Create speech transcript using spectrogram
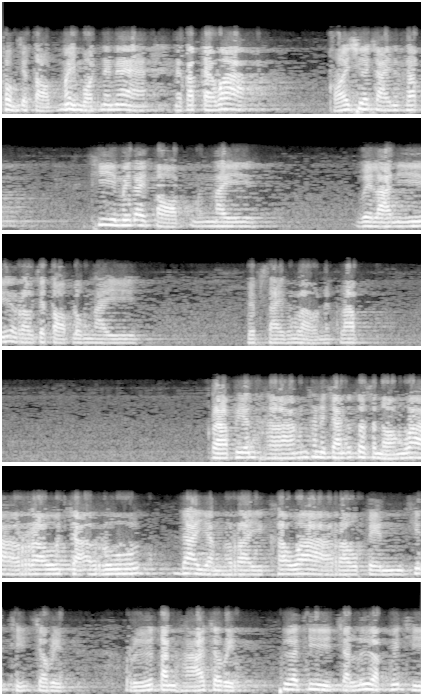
คงจะตอบไม่หมดแน่ๆนะครับ แต่ว่าขอให้เชื่อใจนะครับ ที่ไม่ได้ตอบในเวลานี้เราจะตอบลงในเว็บไซต์ของเรานะครับ กราบเรียนถามท่านอาจารย์ดรสนองว่าเราจะรู้ได้อย่างไรคะว่าเราเป็นทิฏฐิจริต หรือตัณหาจริตเพื่อที่จะเลือกวิธี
